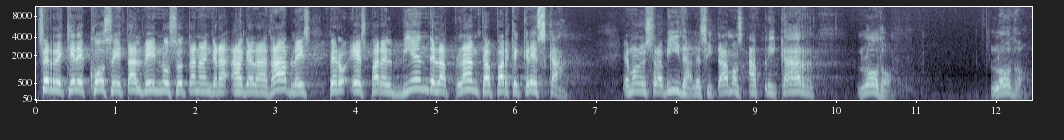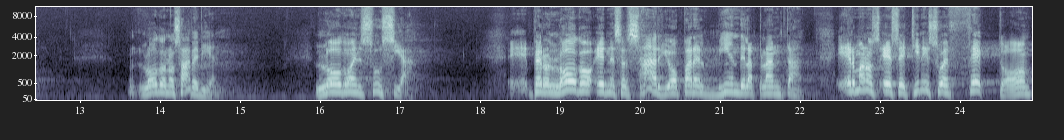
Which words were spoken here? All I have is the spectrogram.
se requiere cosas que tal vez no son tan agradables, pero es para el bien de la planta para que crezca. En nuestra vida necesitamos aplicar lodo. Lodo. Lodo no sabe bien. Lodo ensucia. Eh, pero lodo es necesario para el bien de la planta. Hermanos, ese tiene su efecto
